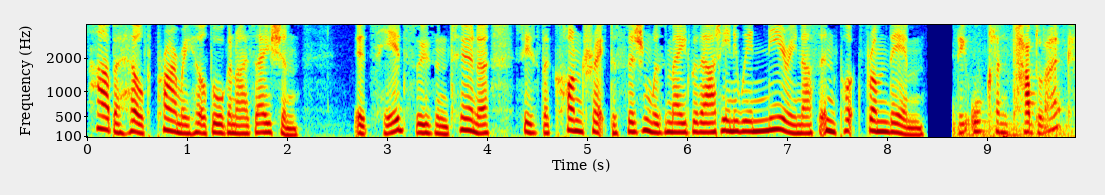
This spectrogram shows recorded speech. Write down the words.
Harbour Health Primary Health Organisation. Its head, Susan Turner, says the contract decision was made without anywhere near enough input from them. The Auckland public,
